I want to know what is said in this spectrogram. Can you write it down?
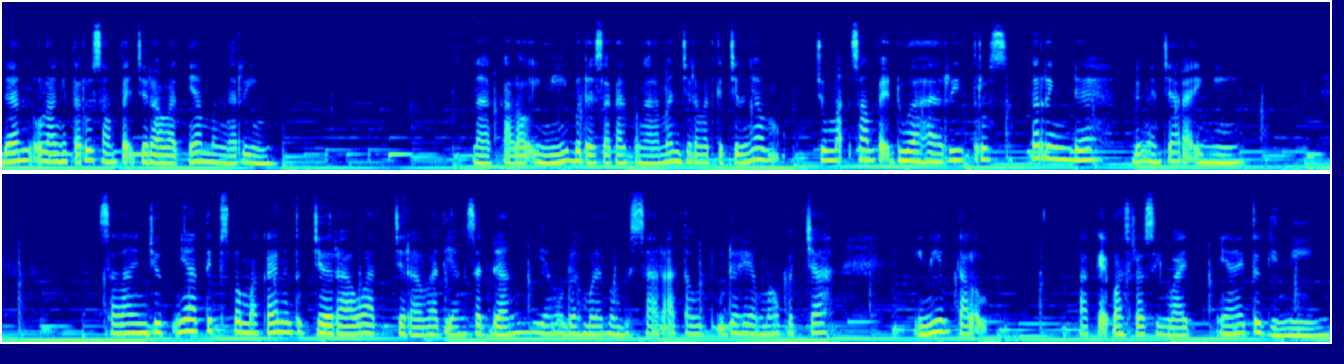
dan ulangi terus sampai jerawatnya mengering. Nah, kalau ini berdasarkan pengalaman jerawat kecilnya cuma sampai dua hari terus kering deh dengan cara ini. Selanjutnya tips pemakaian untuk jerawat. Jerawat yang sedang, yang udah mulai membesar atau udah yang mau pecah. Ini kalau pakai Pond's Rosy White nya itu gini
